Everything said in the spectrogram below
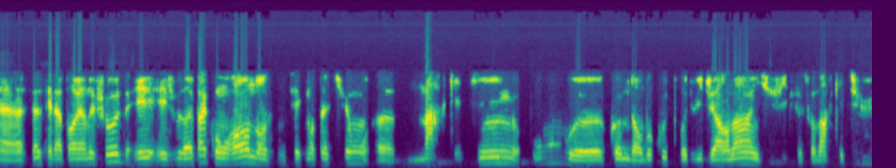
Euh, ça, c'est la première des choses. Et, et je voudrais pas qu'on rentre dans une segmentation euh, marketing ou, comme dans beaucoup de produits de jardin, il suffit que ce soit marqué dessus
